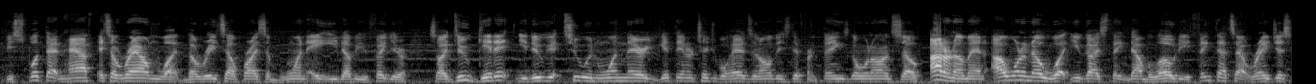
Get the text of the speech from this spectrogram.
If you split that in half, it's around what? The retail price of one AEW figure. So I do get it. You do get two in one there. You get the interchangeable heads and all these different things going on. So I don't know, man. I want to know what you guys think down below. Do you think that's outrageous?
